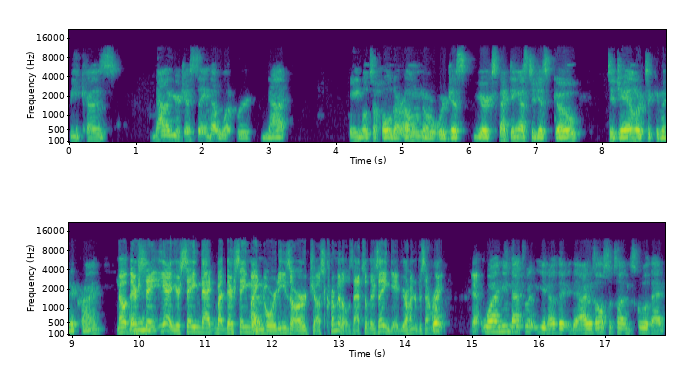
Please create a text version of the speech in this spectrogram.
because now you're just saying that what we're not able to hold our own or we're just you're expecting us to just go to jail or to commit a crime? No they're I mean, saying yeah you're saying that but they're saying minorities are just criminals. That's what they're saying gabe. You're 100% right. Yeah. well i mean that's what you know the, the, i was also taught in school that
